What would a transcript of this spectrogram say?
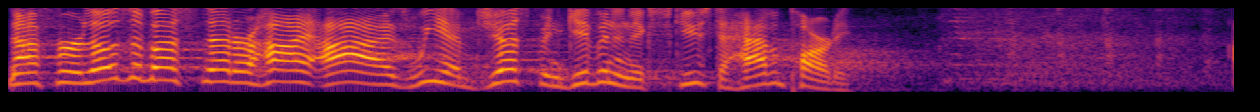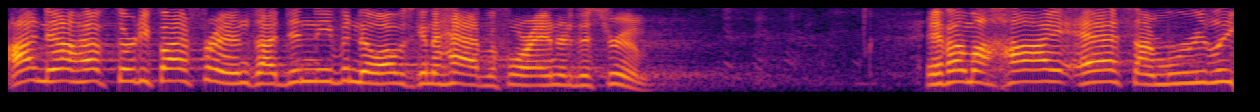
Now, for those of us that are high eyes, we have just been given an excuse to have a party. I now have 35 friends I didn't even know I was going to have before I entered this room. If I'm a high S, I'm really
